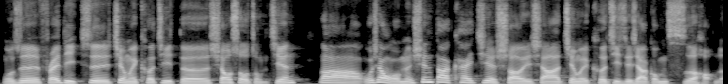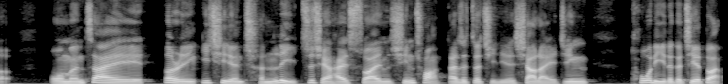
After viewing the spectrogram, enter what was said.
我是 Freddy，是建维科技的销售总监。那我想，我们先大概介绍一下建维科技这家公司好了。我们在二零一七年成立，之前还算新创，但是这几年下来已经脱离那个阶段。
